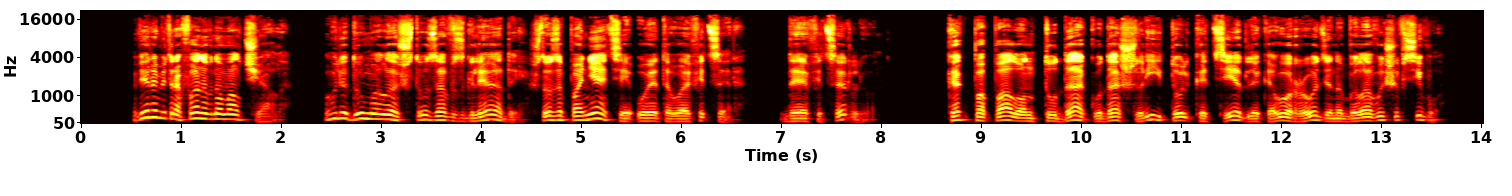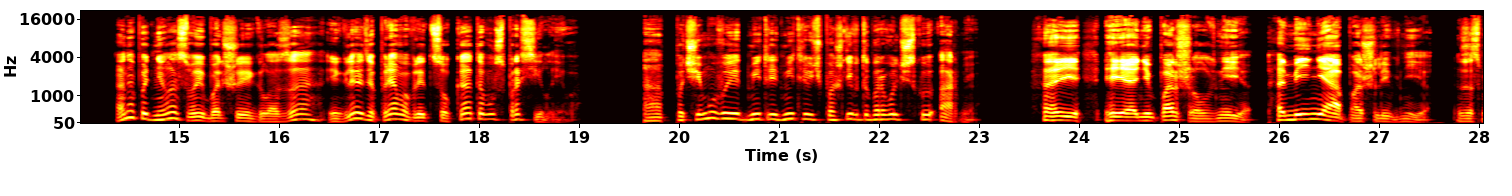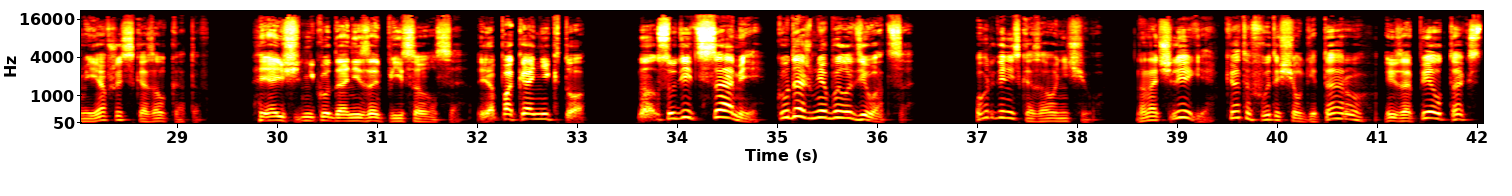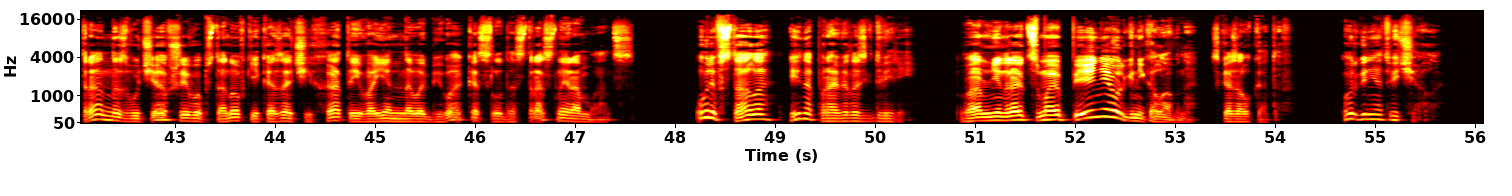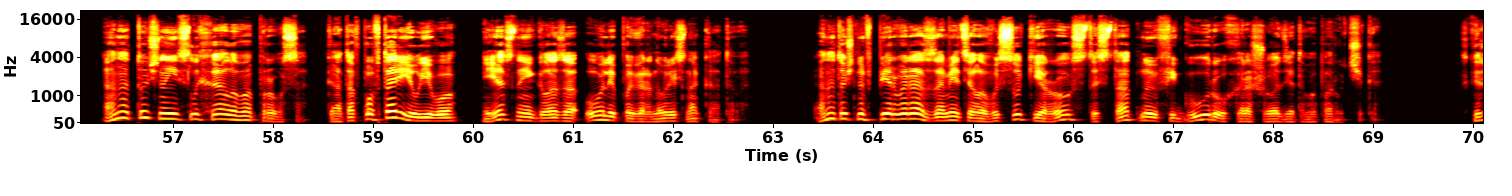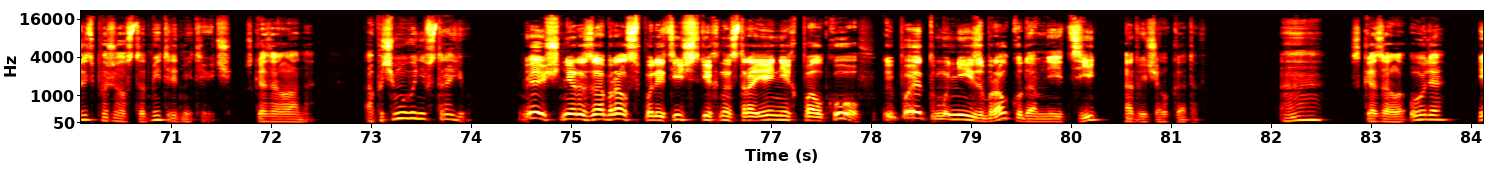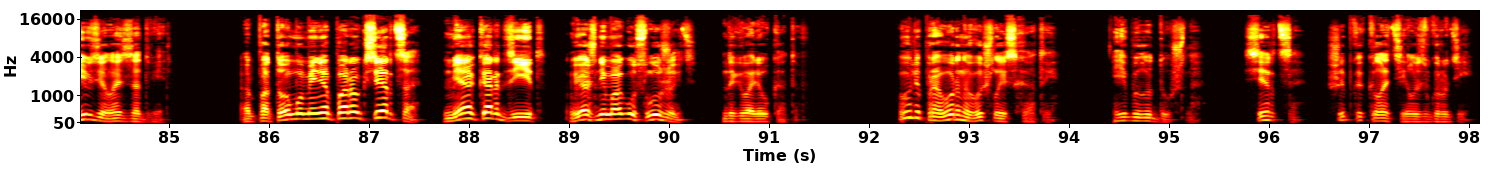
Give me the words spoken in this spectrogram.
Вера Митрофановна молчала. Оля думала, что за взгляды, что за понятие у этого офицера. Да и офицер ли он? Как попал он туда, куда шли только те, для кого Родина была выше всего? Она подняла свои большие глаза и, глядя прямо в лицо Катову, спросила его. «А почему вы, Дмитрий Дмитриевич, пошли в добровольческую армию?» «А я, не пошел в нее, а меня пошли в нее», — засмеявшись, сказал Катов. «Я еще никуда не записывался, я пока никто. Но судите сами, куда же мне было деваться?» Ольга не сказала ничего. На ночлеге Катов вытащил гитару и запел так странно звучавший в обстановке казачьей хаты и военного бивака сладострастный романс. Оля встала и направилась к двери. «Вам не нравится мое пение, Ольга Николаевна?» — сказал Катов. Ольга не отвечала. Она точно не слыхала вопроса. Катов повторил его. Ясные глаза Оли повернулись на Катова. Она точно в первый раз заметила высокий рост и статную фигуру хорошо одетого поручика. «Скажите, пожалуйста, Дмитрий Дмитриевич», — сказала она, — «а почему вы не в строю?» «Я еще не разобрался в политических настроениях полков, и поэтому не избрал, куда мне идти», — отвечал Катов. «А, — сказала Оля и взялась за дверь. «А потом у меня порог сердца, миокардит, я же не могу служить», — договорил Катов. Оля проворно вышла из хаты. Ей было душно. Сердце шибко колотилось в груди.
